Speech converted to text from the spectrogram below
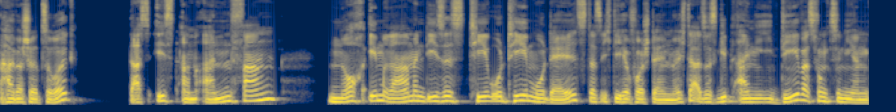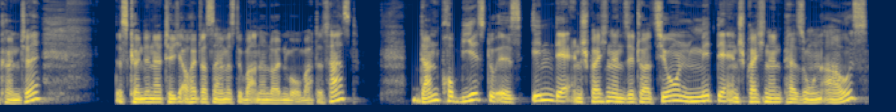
halber Schritt zurück. Das ist am Anfang noch im Rahmen dieses TOT-Modells, das ich dir hier vorstellen möchte. Also es gibt eine Idee, was funktionieren könnte. Das könnte natürlich auch etwas sein, was du bei anderen Leuten beobachtet hast. Dann probierst du es in der entsprechenden Situation mit der entsprechenden Person aus.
